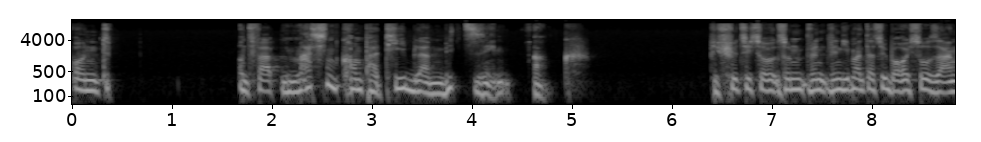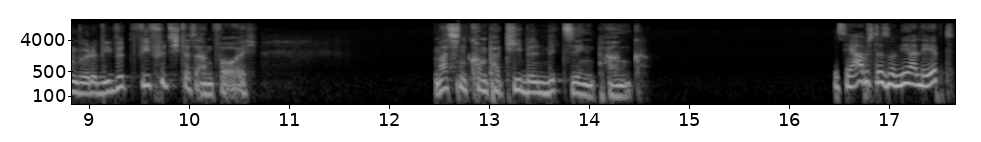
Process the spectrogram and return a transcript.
und und zwar massenkompatibler Mitsingen. Punk. Wie fühlt sich so, so wenn, wenn jemand das über euch so sagen würde, wie, wird, wie fühlt sich das an für euch? Massenkompatibel Mitsing-Punk. Bisher habe ich das noch nie erlebt.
